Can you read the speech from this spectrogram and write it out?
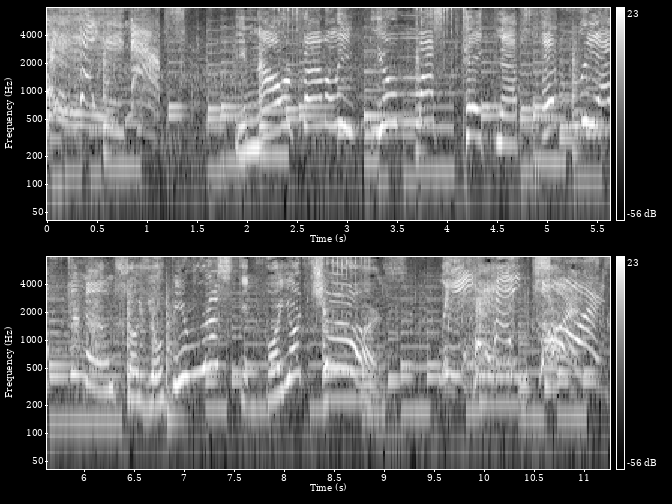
hate naps! In our family, be rested for your chores. We hate chores!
